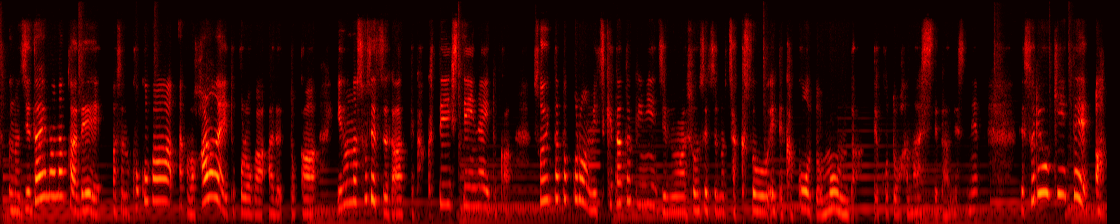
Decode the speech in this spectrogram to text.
その時代の中で、まあ、そのここがなんか分からないところがあるとかいろんな諸説があって確定していないとかそういったところを見つけた時に自分は小説の着想を得て書こうと思うんだってことを話してたんですね。でそれを聞いてあ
